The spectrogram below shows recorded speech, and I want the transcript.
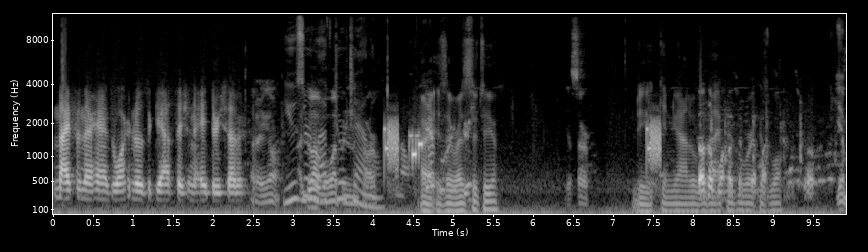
knife in their hands, walking towards the gas station at 837. There you go. User I do have a left your the car. channel. All right, is it registered to you? Yes, sir. Do you can you handle the back paperwork as well? Yep.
